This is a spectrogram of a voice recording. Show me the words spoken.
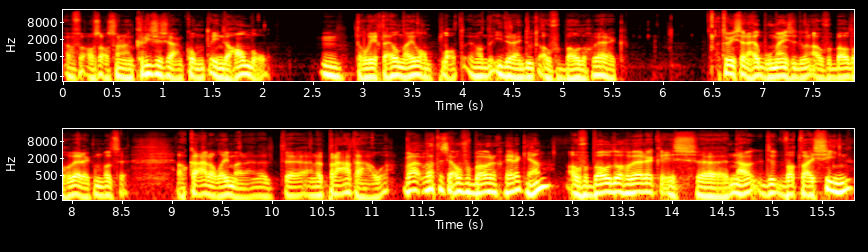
Als, als, er een crisis aankomt in de handel. Hm. dan ligt heel Nederland plat. Want iedereen doet overbodig werk. Tenminste, een heleboel mensen doen overbodig werk. Omdat ze elkaar alleen maar aan het, aan het praten houden. Wa- Wat is overbodig werk, Jan? Overbodig werk is, nou, de- wat wij zien,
